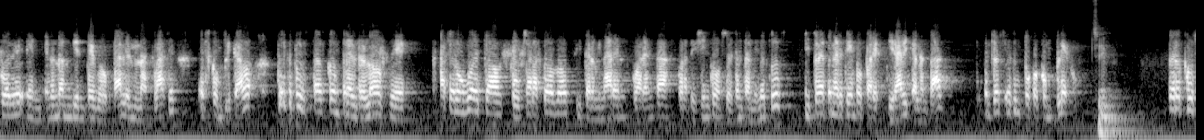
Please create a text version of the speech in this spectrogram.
puede en, en un ambiente grupal, en una clase, es complicado, porque pues estás contra el reloj de hacer un workout, escuchar a todos y terminar en 40, 45 o 60 minutos y todavía tener tiempo para estirar y calentar. Entonces es un poco complejo. Sí. Pero pues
